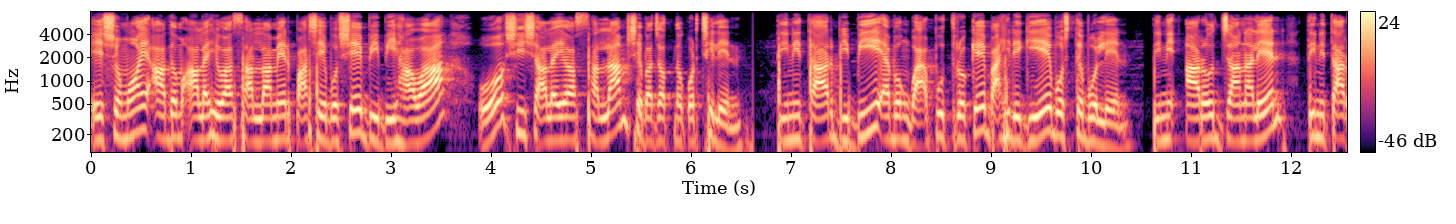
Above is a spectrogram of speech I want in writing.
এ সময় আদম আলাহিসাল্লামের পাশে বসে বিবি হাওয়া ও শীষ আলাইসাল্লাম সেবা যত্ন করছিলেন। তিনি তার বিবি এবং পুত্রকে বাহিরে গিয়ে বসতে বললেন। তিনি আরও জানালেন, তিনি তার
